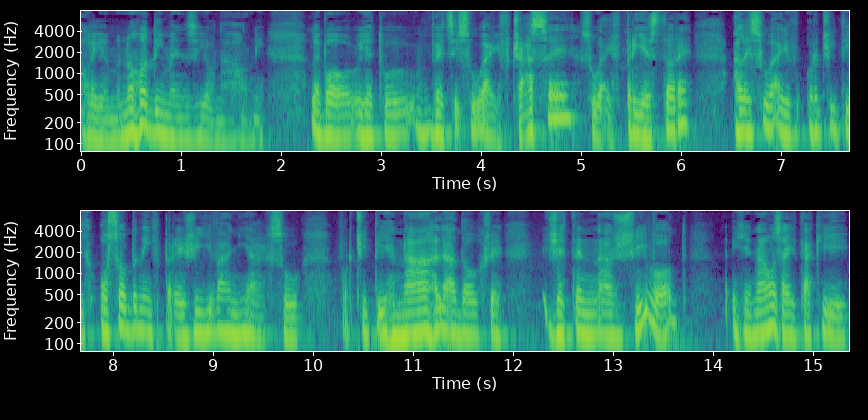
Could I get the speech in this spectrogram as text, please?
ale je mnohodimenzionálny. Lebo je tu, veci sú aj v čase, sú aj v priestore, ale sú aj v určitých osobných prežívaniach, sú v určitých náhľadoch, že, že ten náš život je naozaj taký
